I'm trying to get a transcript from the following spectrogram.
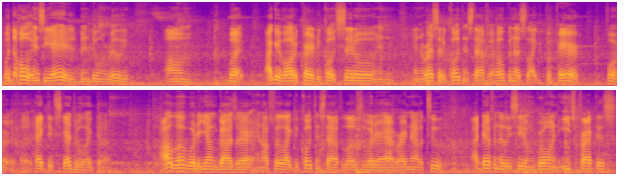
what the whole ncaa has been doing really um, but i give all the credit to coach Siddle and, and the rest of the coaching staff for helping us like prepare for a hectic schedule like that. I love where the young guys are at, and I feel like the coaching staff loves where they're at right now too. I definitely see them growing each practice,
